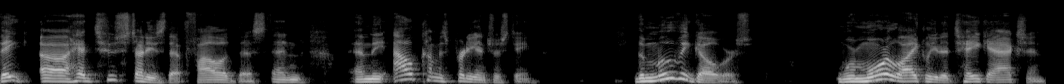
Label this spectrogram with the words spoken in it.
They uh, had two studies that followed this, and, and the outcome is pretty interesting. The moviegoers were more likely to take action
